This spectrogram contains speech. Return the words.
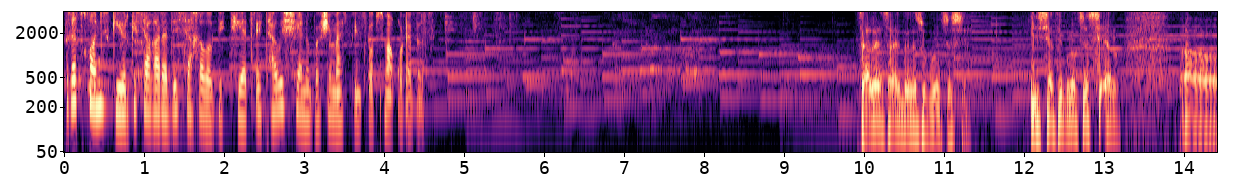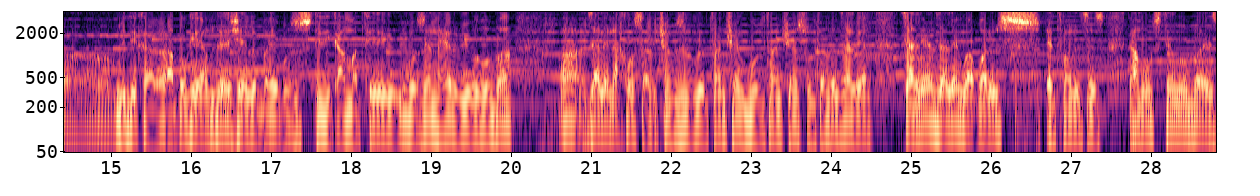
დღეს ხონის გიორგი საღარაძის სახელობის თეატრი თავის შენობაში მასპინძლობს მაყურებელს. ძალიან საინტერესო პროცესია. ისეთი პროცესია, რომ მიდიხარ აპოგეამდე შეიძლება იყოს დიდი კამათი, იყოს ნერვიულობა. ძალიან ახლოს არის ჩვენ გზნობებთან, ჩვენ გულთან, ჩვენ სულთან და ძალიან ძალიან ძალიან გვაყვარებს ერთმანეთს ეს გამოცდილება, ეს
